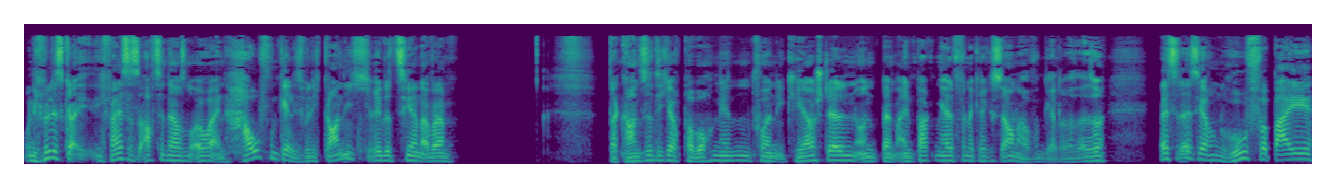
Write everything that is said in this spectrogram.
Und ich will das gar, ich weiß, dass 18.000 Euro ein Haufen Geld ist, will ich gar nicht reduzieren, aber da kannst du dich auch ein paar Wochenenden vor ein Ikea stellen und beim Einpacken helfen, da kriegst du auch einen Haufen Geld raus. Also, weißt du, da ist ja auch ein Ruf vorbei,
